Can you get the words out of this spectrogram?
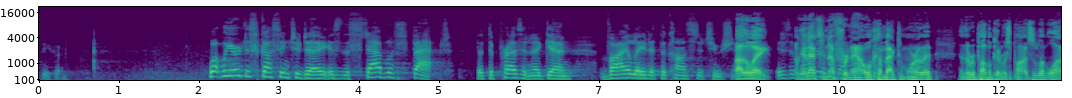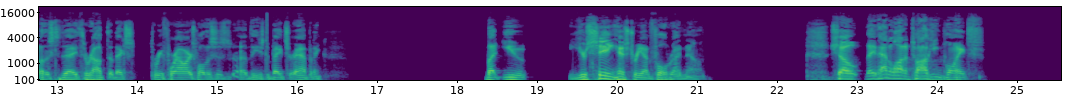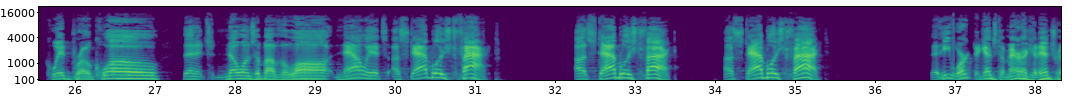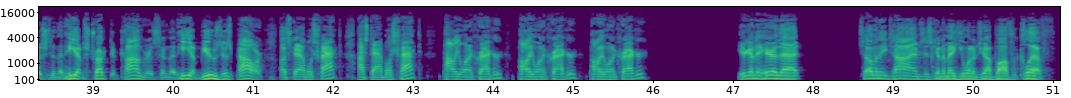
What we are discussing today is the established fact that the president, again, violated the Constitution. By the way, It is a okay, that's enough for now. We'll come back to more of it. And the Republican responses. We'll have a lot of this today throughout the next three, four hours while this is uh, these debates are happening. But you, you're seeing history unfold right now. So they've had a lot of talking points. Quid pro quo. Then it's no one's above the law. Now it's established fact. Established fact. Established fact that he worked against American interest and that he obstructed Congress and that he abused his power. Established fact, established fact. Polly want a cracker, Polly want a cracker, Polly want a cracker. You're going to hear that so many times it's going to make you want to jump off a cliff.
